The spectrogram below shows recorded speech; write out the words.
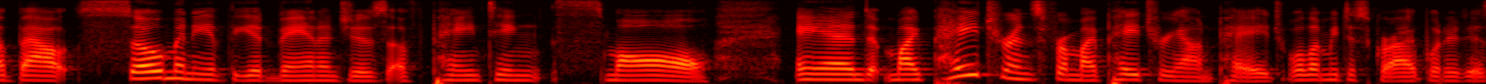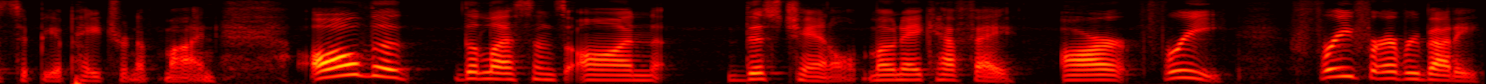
about so many of the advantages of painting small. And my patrons from my Patreon page, well, let me describe what it is to be a patron of mine. All the, the lessons on this channel, Monet Cafe, are free free for everybody.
